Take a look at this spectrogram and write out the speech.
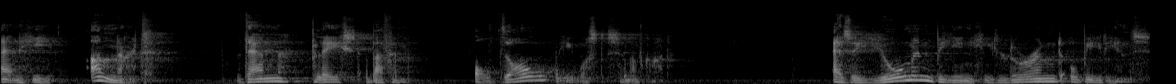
And he honored them placed above him although he was the Son of God. As a human being, he learned obedience.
